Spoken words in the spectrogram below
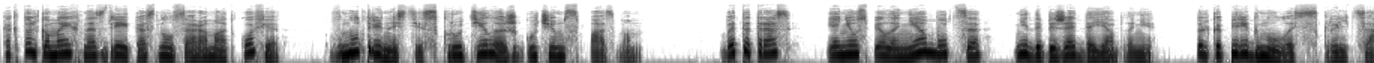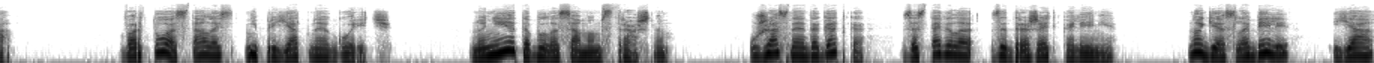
Как только моих ноздрей коснулся аромат кофе, внутренности скрутило жгучим спазмом. В этот раз я не успела ни обуться, ни добежать до яблони, только перегнулась с крыльца. Во рту осталась неприятная горечь. Но не это было самым страшным. Ужасная догадка заставила задрожать колени. Ноги ослабели, и я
